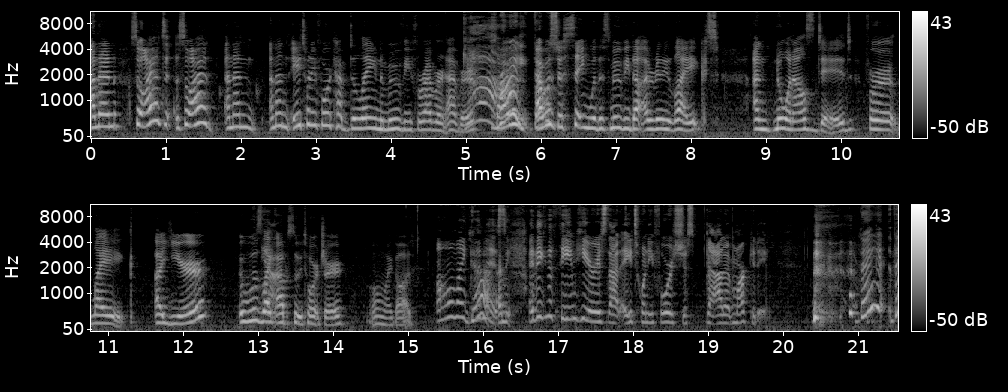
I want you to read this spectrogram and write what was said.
And then so I had to, so I had and then and then A24 kept delaying the movie forever and ever. Yeah, so I was, right, that I was was- just sitting with this movie that I really liked and no one else did for like a year. It was like absolute torture. Oh my god. Oh my Yeah, goodness! I mean- I think the theme here is that A24 is just bad at marketing. They they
